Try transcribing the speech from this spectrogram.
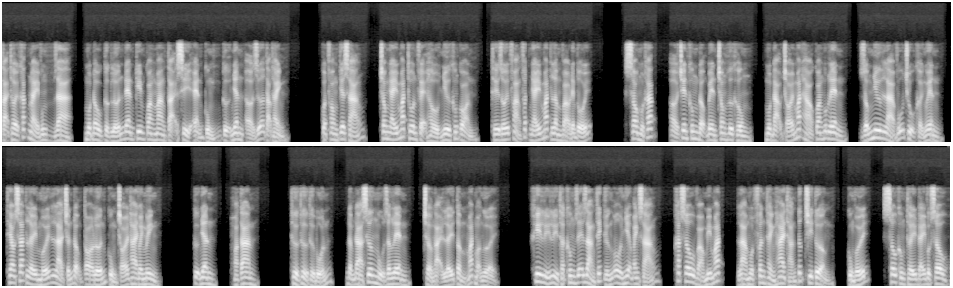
tại thời khắc này vung ra, một đầu cực lớn đen kim quang mang tại xì ẻn cùng cự nhân ở giữa tạo thành. Quật phòng tia sáng trong nháy mắt thôn phệ hầu như không còn, thế giới phảng phất nháy mắt lâm vào đêm tối. Sau một khắc, ở trên không động bên trong hư không, một đạo chói mắt hào quang bốc lên, giống như là vũ trụ khởi nguyên, theo sát lấy mới là chấn động to lớn cùng chói hai oanh minh. Cự nhân, hòa tan. Thử thử thử bốn, đậm đà xương ngủ dâng lên, trở ngại lấy tầm mắt mọi người. Khi lý lì thật không dễ dàng thích ứng ô nhiễm ánh sáng, khắc sâu vào mi mắt, là một phân thành hai thán tức chi tưởng, cùng với, sâu không thấy đáy vực sâu.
